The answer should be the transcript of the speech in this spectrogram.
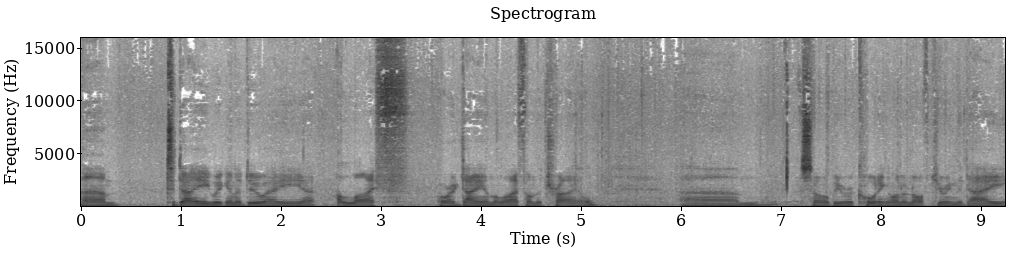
Um, today we're going to do a, uh, a life or a day in the life on the trail. Um, so I'll be recording on and off during the day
